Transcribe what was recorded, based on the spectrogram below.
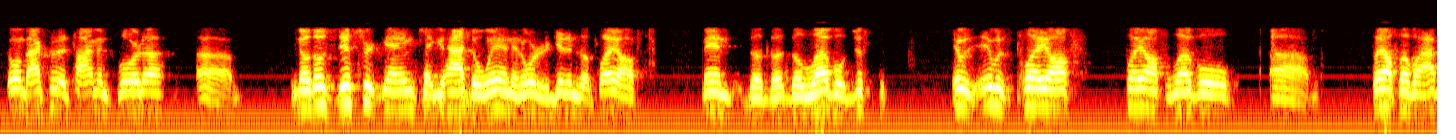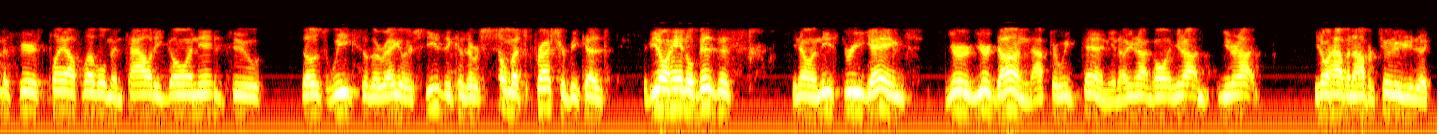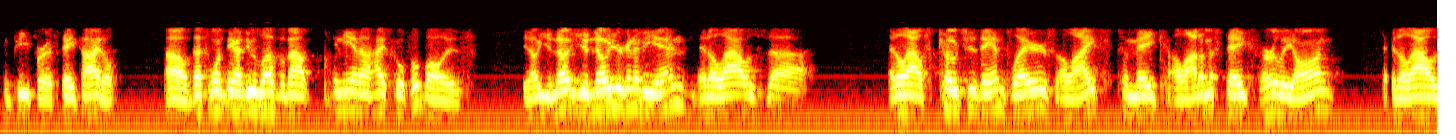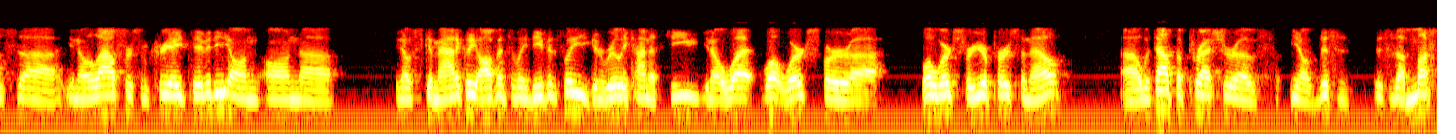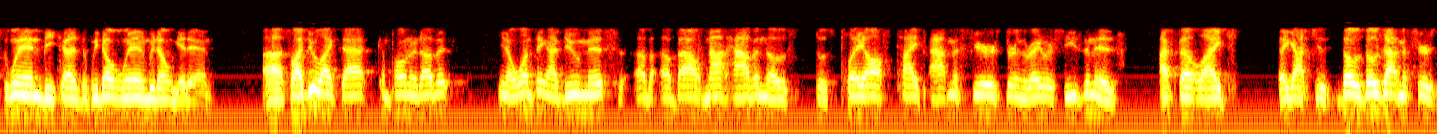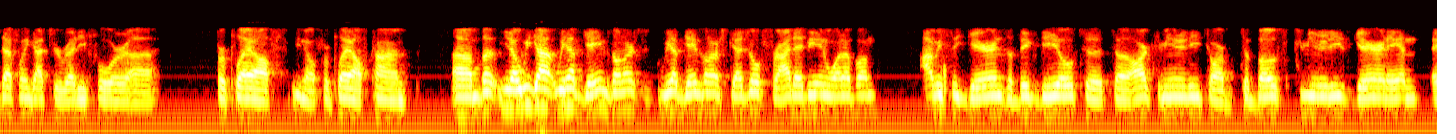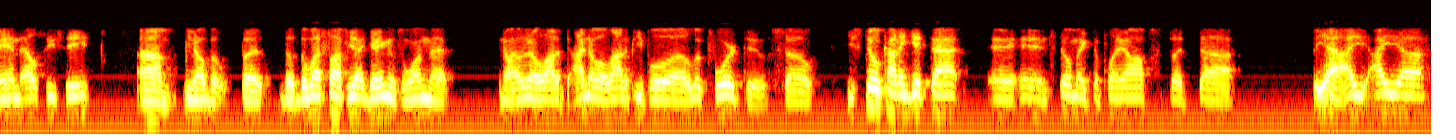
going back to the time in Florida. Uh, you know, those district games that you had to win in order to get into the playoffs, man, the the, the level just it was it was playoff playoff level um, playoff level atmospheres, playoff level mentality going into those weeks of the regular season because there was so much pressure. Because if you don't handle business, you know, in these three games, you're you're done after week ten. You know, you're not going, you're not, you're not, you don't have an opportunity to compete for a state title. Uh, that's one thing I do love about Indiana high school football is, you know, you know, you know you're going to be in. It allows. Uh, it allows coaches and players alike to make a lot of mistakes early on. It allows uh, you know allows for some creativity on on uh, you know schematically, offensively, defensively. You can really kind of see you know what what works for uh, what works for your personnel uh, without the pressure of you know this is this is a must win because if we don't win, we don't get in. Uh, so I do like that component of it. You know, one thing I do miss ab- about not having those those playoff type atmospheres during the regular season is I felt like they got you those those atmospheres definitely got you ready for uh, for playoff you know for playoff time. Um, but you know we got we have games on our we have games on our schedule. Friday being one of them. Obviously, Guerin's a big deal to, to our community, to our to both communities, Guerin and and LCC. Um, you know, but but the, the West Lafayette game is one that you know I know a lot of I know a lot of people uh, look forward to. So you still kind of get that and, and still make the playoffs. But, uh, but yeah, I, I, uh,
